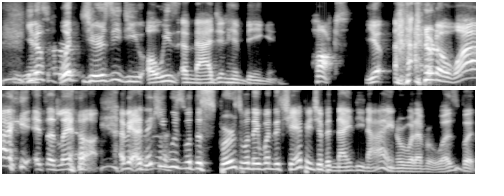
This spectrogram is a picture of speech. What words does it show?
Yes, you know, sir. what jersey do you always imagine him being in? Hawks. Yep. I don't know why it's Atlanta. I mean, I think he was with the Spurs when they won the championship in 99 or whatever it was, but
